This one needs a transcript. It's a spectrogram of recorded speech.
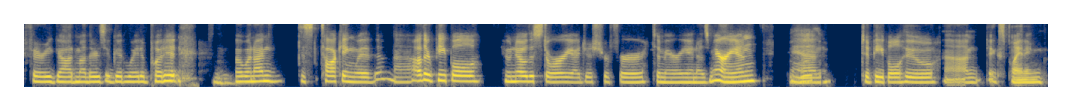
fairy godmother is a good way to put it. Mm-hmm. But when I'm just talking with uh, other people who know the story, I just refer to Marion as Marion. Mm-hmm. And to people who uh, I'm explaining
